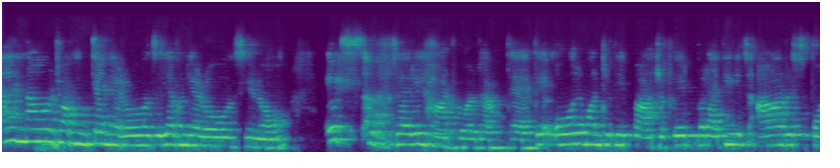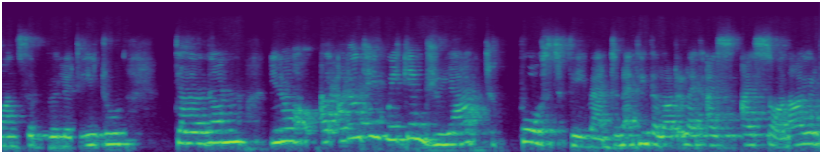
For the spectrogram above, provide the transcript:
And now we're talking 10 year olds, 11 year olds, you know. It's a very hard world out there. They all want to be part of it, but I think it's our responsibility to tell them, you know, I, I don't think we can react post the event. And I think a lot of like I, I saw now, you're,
